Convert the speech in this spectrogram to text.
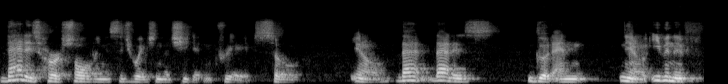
that is her solving a situation that she didn't create. So you know that that is good. And you know even if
